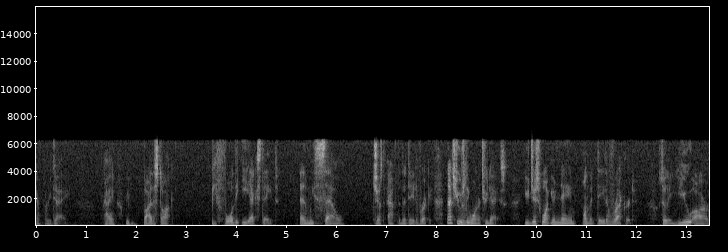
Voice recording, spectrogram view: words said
every day. Okay? We buy the stock before the EX date and we sell just after the date of record. That's usually one or two days. You just want your name on the date of record so that you are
